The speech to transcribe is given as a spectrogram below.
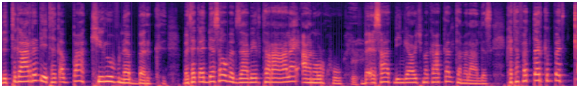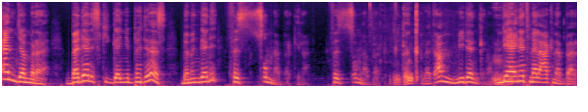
ልትጋርድ የተቀባ ኪሩብ ነበርክ። በተቀደሰው በእግዚአብሔር ተራራ ላይ አኖርሁ። በእሳት ድንጋዮች መካከል ተመላለስ ከተፈጠርክበት ቀን ጀምረህ በደል እስኪገኝብህ ድረስ በመንገድህ ፍጹም ነበርክ ይላል። ፍጹም ነበር በጣም የሚደንቅ ነው። እንዲህ አይነት መልአክ ነበረ።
